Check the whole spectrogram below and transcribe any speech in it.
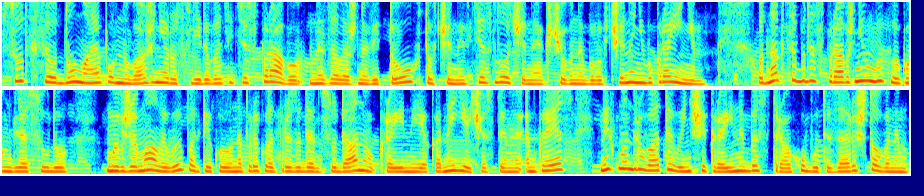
Суд все одно має повноваження розслідувати цю справу, незалежно від того, хто вчинив ці злочини, якщо вони були вчинені в Україні. Однак це буде справжнім викликом для суду. Ми вже мали випадки, коли, наприклад, президент Судану, країни, яка не є частиною МКС, міг мандрувати в інші країни без страху бути заарештованим,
